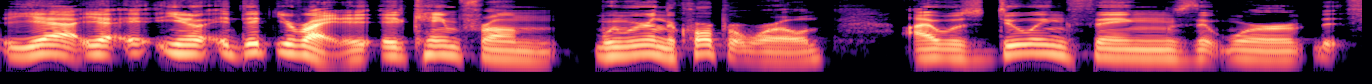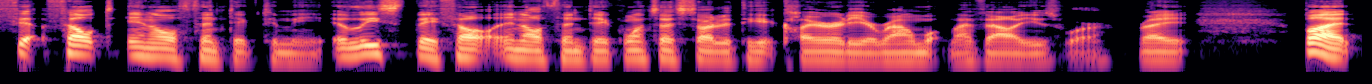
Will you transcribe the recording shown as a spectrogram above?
Yeah, yeah. It, you know, it, you're right. It, it, came from when we were in the corporate world. I was doing things that were that f- felt inauthentic to me. At least they felt inauthentic once I started to get clarity around what my values were. Right, but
